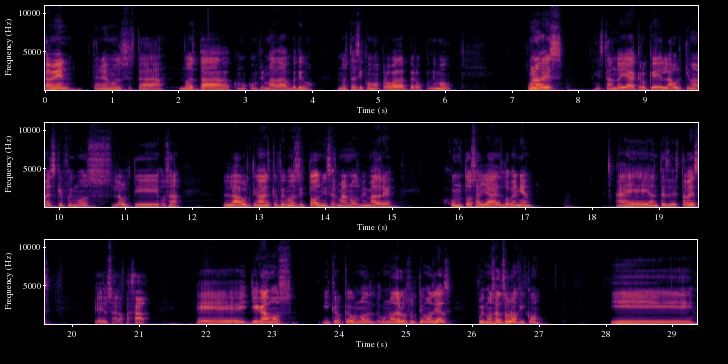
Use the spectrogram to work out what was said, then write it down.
También tenemos esta. No está como confirmada, digo, no está así como aprobada, pero ponemos. Una vez estando ya, creo que la última vez que fuimos, la última, o sea, la última vez que fuimos así, todos mis hermanos, mi madre, juntos allá a Eslovenia, eh, antes de esta vez, eh, o sea, la pasada. Eh, llegamos y creo que uno, uno de los últimos días fuimos al zoológico. Y...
